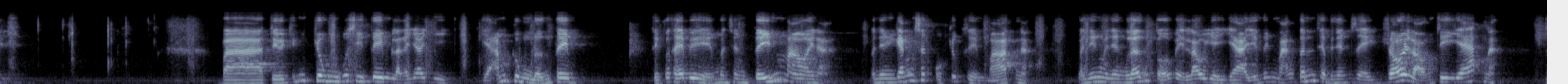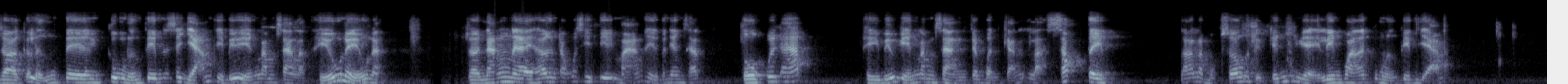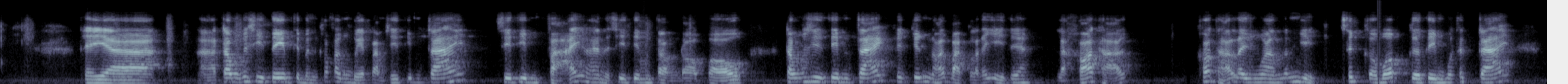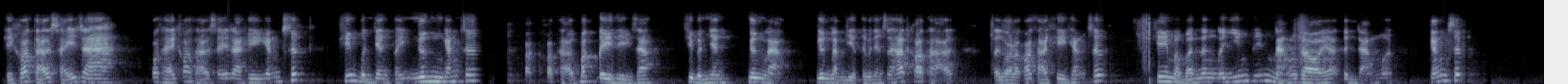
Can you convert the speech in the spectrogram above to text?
Và triệu chứng chung của suy tim là do gì? Giảm cung lượng tim. Thì có thể biểu hiện bên nhân tím môi nè bệnh nhân gắng sức một chút thì mệt nè. Bệnh nhân bệnh nhân lớn tuổi về lâu dài dài dẫn đến mãn tính thì bệnh nhân sẽ rối loạn tri giác nè. Rồi cái lượng tim, cung lượng tim nó sẽ giảm thì biểu hiện lâm sàng là thiểu niệu nè. Rồi nặng nề hơn trong cái suy tim mãn thì bệnh nhân sẽ tuột huyết áp thì biểu hiện lâm sàng trong bệnh cảnh là sốc tim. Đó là một số cái triệu chứng về liên quan đến cung lượng tim giảm. Thì à, à, trong cái suy tim thì mình có phân biệt làm suy tim trái suy tim phải hay là suy tim toàn độ bộ. Trong cái suy tim trái cái chứng nổi bật là cái gì thưa là khó thở. Khó thở liên quan đến gì? Sức cơ bóp cơ tim của thất trái. Thì khó thở xảy ra có thể khó thở xảy ra khi gắng sức khiến bệnh nhân phải ngưng gắng sức và khó thở mất đi thì sao? Khi bệnh nhân ngưng làm ngưng làm việc thì bệnh nhân sẽ hết khó thở tại gọi là khó thở khi gắng sức. Khi mà bệnh nhân đã diễn tiến nặng rồi á, tình trạng gắng sức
